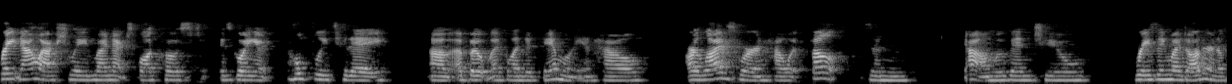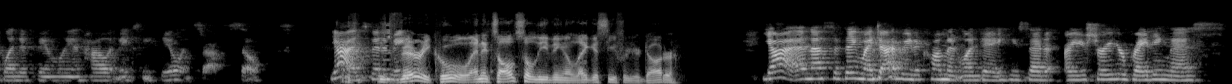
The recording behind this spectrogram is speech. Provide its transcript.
right now, actually, my next blog post is going out hopefully today um, about my blended family and how our lives were and how it felt. And yeah, I'll move into raising my daughter in a blended family and how it makes me feel and stuff. So yeah, it's been it's amazing. very cool. And it's also leaving a legacy for your daughter. Yeah, and that's the thing. My dad made a comment one day. He said, Are you sure you're writing this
